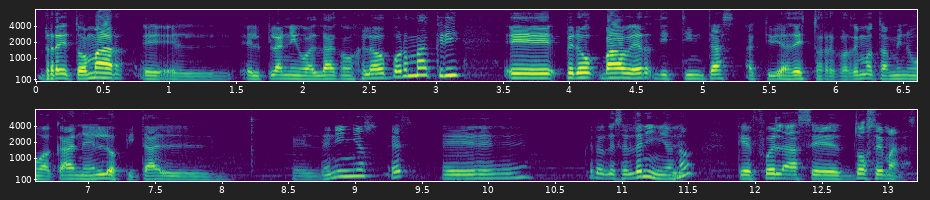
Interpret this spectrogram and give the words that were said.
retomar eh, el, el plan igualdad congelado por Macri, eh, pero va a haber distintas actividades de esto. Recordemos, también hubo acá en el hospital, el de niños, ¿es? Eh, creo que es el de niños, Sí. ¿no? Que fue hace dos semanas.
